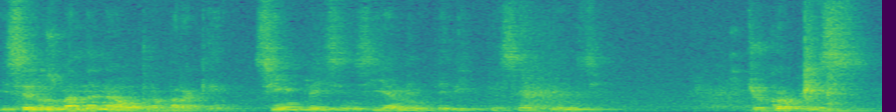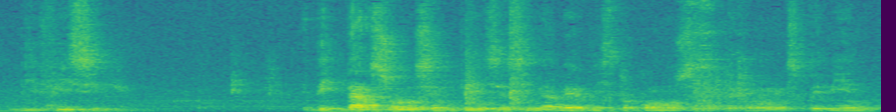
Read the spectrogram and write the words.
y se los mandan a otra para que simple y sencillamente dicte sentencia. Yo creo que es difícil dictar solo sentencias sin haber visto cómo se integró un expediente.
